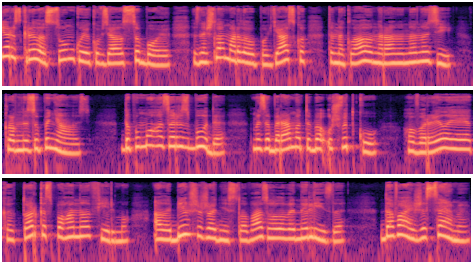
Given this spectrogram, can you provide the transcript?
Я розкрила сумку, яку взяла з собою, знайшла марлеву пов'язку та наклала на рану на нозі. Кров не зупинялась. Допомога зараз буде. Ми заберемо тебе у швидку, говорила я, як акторка з поганого фільму, але більше жодні слова з голови не лізли. Давай же, Семе.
